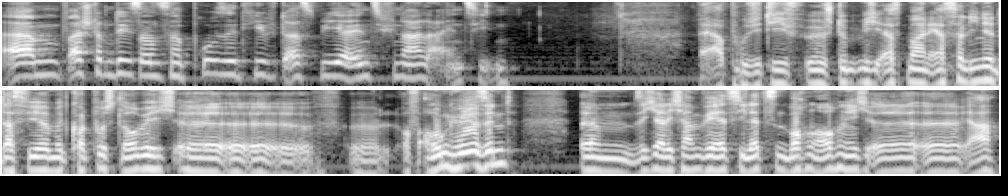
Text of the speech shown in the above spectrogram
Ähm, was stimmt dich sonst noch positiv, dass wir ins Finale einziehen? Ja, positiv äh, stimmt mich erstmal in erster Linie, dass wir mit Cottbus, glaube ich, äh, äh, äh auf Augenhöhe sind. Ähm, sicherlich haben wir jetzt die letzten Wochen auch nicht äh, äh, ja,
